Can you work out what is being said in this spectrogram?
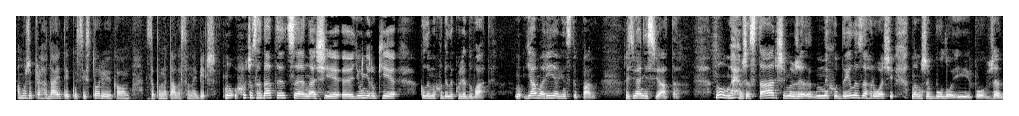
А може пригадаєте якусь історію, яка вам запам'яталася найбільше? Ну, хочу згадати, це наші е, юні роки, коли ми ходили колядувати. Ну, я Марія, він Степан, різдвяні свята. Ну, ми вже старші, ми вже не ходили за гроші. Нам вже було і по вже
